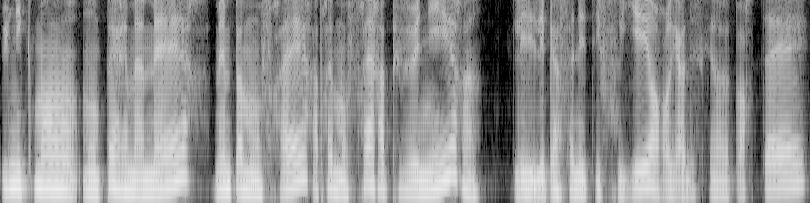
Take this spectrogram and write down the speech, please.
uniquement mon père et ma mère, même pas mon frère. Après, mon frère a pu venir. Les, les personnes étaient fouillées, on regardait ce qu'elles m'apportaient.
